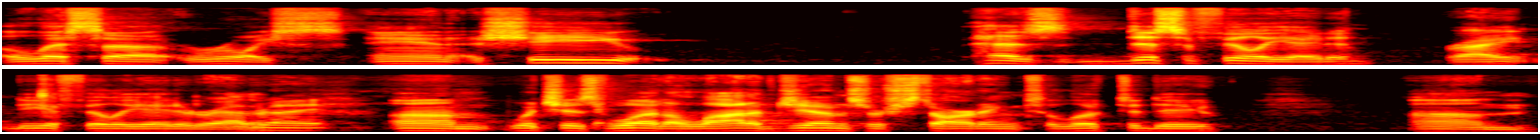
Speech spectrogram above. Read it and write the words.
Alyssa Royse, and she has disaffiliated, right? Deaffiliated, rather, Right. um, which is what a lot of gyms are starting to look to do. Um,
